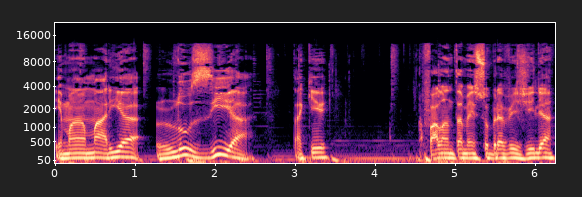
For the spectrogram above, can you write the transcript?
Irmã Maria Luzia tá aqui falando também sobre a vigília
